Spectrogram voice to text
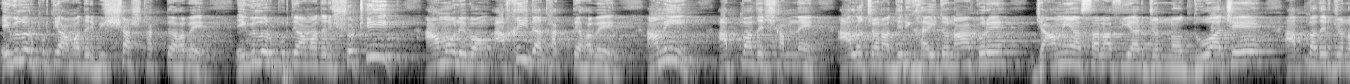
এগুলোর প্রতি আমাদের বিশ্বাস থাকতে হবে। এগুলোর প্রতি আমাদের সঠিক আমল এবং আকিদা থাকতে হবে। আমি আপনাদের সামনে আলোচনা দীর্ঘায়িত না করে জামিয়া সালাফিয়ার জন্য দোয়া চেয়ে আপনাদের জন্য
